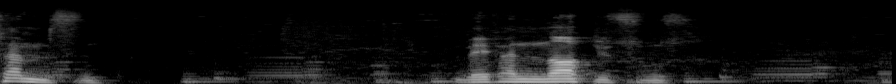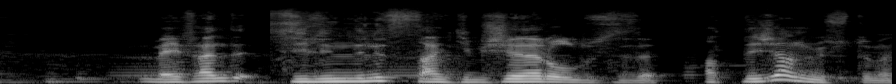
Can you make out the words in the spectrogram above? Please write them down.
sen misin? Beyefendi ne yapıyorsunuz? Beyefendi silindiniz sanki bir şeyler oldu size. Atlayacaksın mı üstüme?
